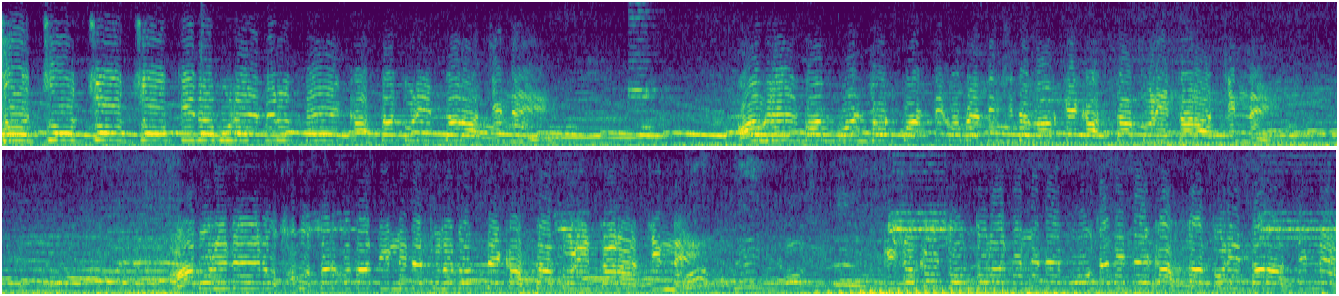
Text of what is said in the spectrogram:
চো চো চো চো তৃণমূলের বিরুদ্ধে কাস্তা তুলি তারা চিনে। কংগ্রেস বামফ্রন্ট জোট প্রার্থী কংগ্রেস কাস্তা তুলি তারা চিহ্নে মা বোনেদের সমস্যার কথা দিল্লিতে তুলে ধরতে কাস্তা তুলি তারা চিহ্নে কৃষকের যন্ত্রণা দিল্লিতে পৌঁছে দিতে কাস্তা তুলি তারা চিহ্নে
